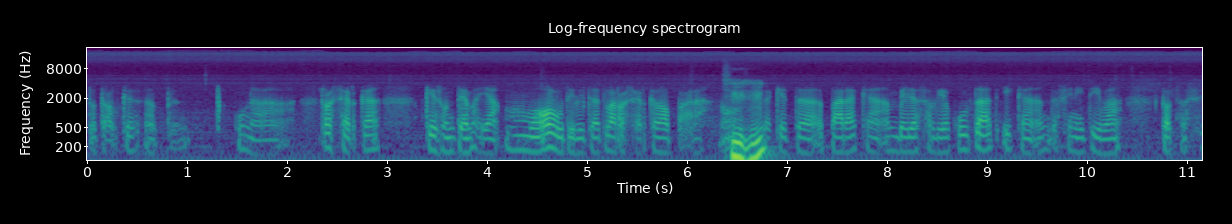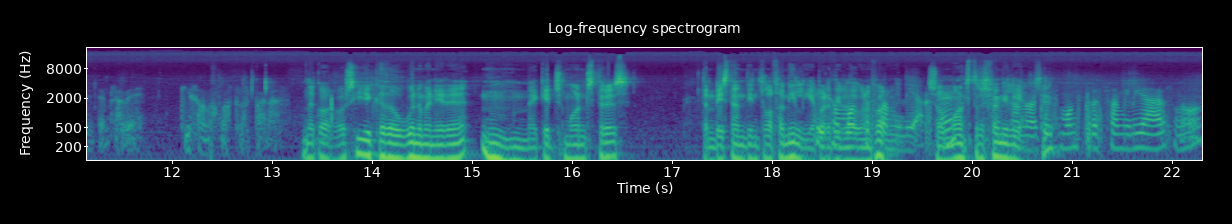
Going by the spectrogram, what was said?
total que una recerca que és un tema ja molt utilitzat, la recerca del pare, no? Uh Mhm. -huh. d'aquest uh, pare que amb ella se li ha ocultat i que, en definitiva, tots necessitem saber qui són els nostres pares. D'acord, o sigui que d'alguna manera mm, aquests monstres també estan dins la família, sí, per dir-ho d'alguna forma. familiars. Són eh? monstres Són familiars, eh? monstres familiars, no?,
